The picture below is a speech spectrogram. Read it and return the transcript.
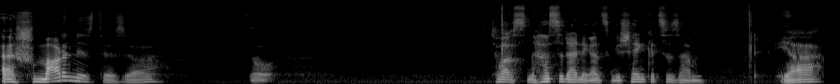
Ein Schmarrn ist es, ja. So. Thorsten, hast du deine ganzen Geschenke zusammen? Ja,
